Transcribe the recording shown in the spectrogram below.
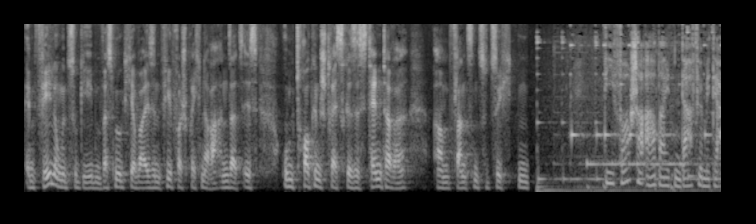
Empfehlungen zu geben, was möglicherweise ein vielversprechenderer Ansatz ist, um trockenstressresistentere ähm, Pflanzen zu züchten. Die Forscher arbeiten dafür mit der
